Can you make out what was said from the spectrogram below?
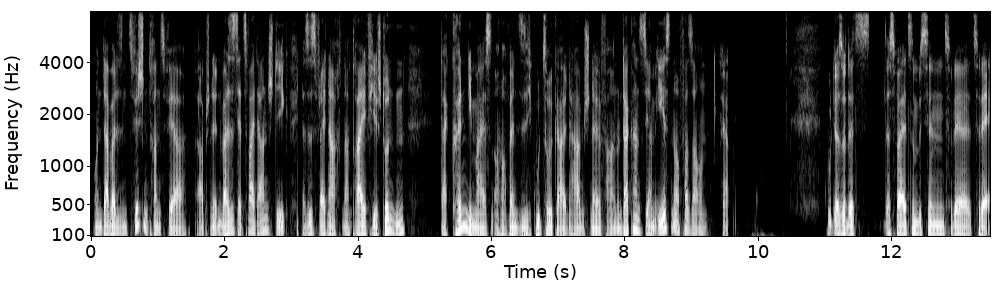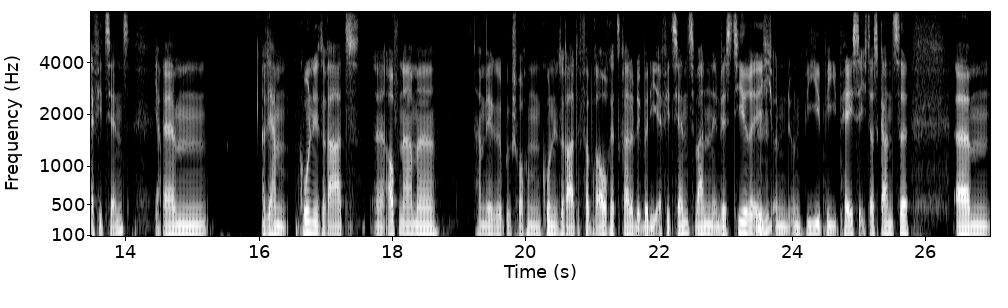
und da bei diesen Zwischentransferabschnitten, weil es ist der zweite Anstieg, das ist vielleicht nach, nach drei, vier Stunden, da können die meisten auch noch, wenn sie sich gut zurückgehalten haben, schnell fahren. Und da kannst du dir am ehesten auch versauen. Gut, also das, das war jetzt so ein bisschen zu der, zu der Effizienz. Ja. Ähm, also wir haben Kohlenhydrataufnahme, äh, Aufnahme, haben wir ge- besprochen, Kohlenhydratverbrauch jetzt gerade über die Effizienz, wann investiere ich und, und wie, wie pace ich das Ganze. Ähm,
